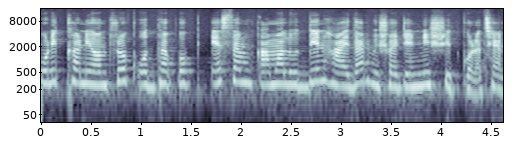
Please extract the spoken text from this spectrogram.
পরীক্ষা নিয়ন্ত্রক অধ্যাপক এস এম কামাল উদ্দিন হায়দার বিষয়টি নিশ্চিত করেছেন।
